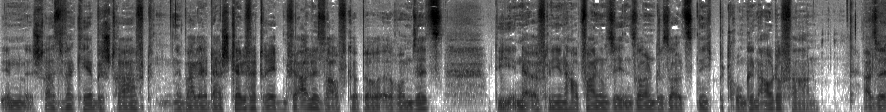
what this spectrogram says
im Straßenverkehr bestraft, weil er da stellvertretend für alle Saufköpfe rumsitzt, die in der öffentlichen Hauptverhandlung sehen sollen, du sollst nicht betrunken Auto fahren. Also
